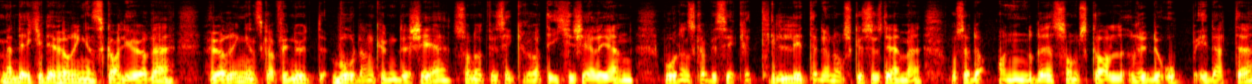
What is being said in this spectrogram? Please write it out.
men det, er ikke det høringen skal gjøre. Høringen skal finne ut hvordan kunne det skje, sånn at vi sikrer at det ikke skjer igjen. Hvordan skal vi sikre tillit til det norske systemet. Og så er det andre som skal rydde opp i dette,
